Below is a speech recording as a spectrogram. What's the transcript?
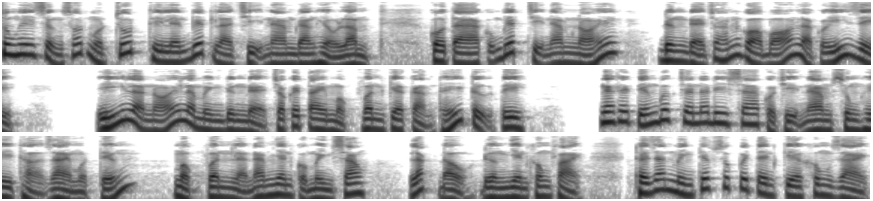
Sung hy sửng sốt một chút thì liền biết là chị nam đang hiểu lầm. Cô ta cũng biết chị nam nói, đừng để cho hắn gò bó là có ý gì? Ý là nói là mình đừng để cho cái tay mộc vân kia cảm thấy tự ti. Nghe thấy tiếng bước chân đã đi xa của chị nam, sung hy thở dài một tiếng. Mộc vân là nam nhân của mình sao? Lắc đầu, đương nhiên không phải. Thời gian mình tiếp xúc với tên kia không dài,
